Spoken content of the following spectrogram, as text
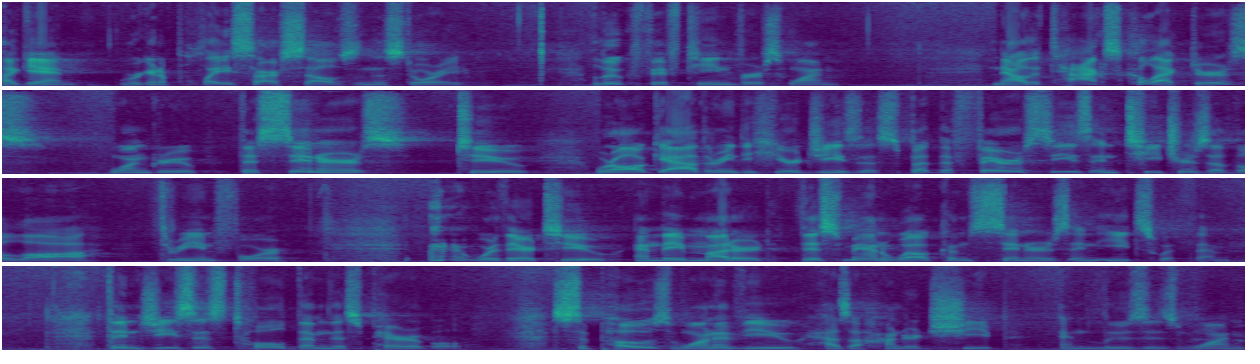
again, we're going to place ourselves in the story. Luke 15, verse 1. Now, the tax collectors, one group, the sinners, two, were all gathering to hear Jesus, but the Pharisees and teachers of the law, three and four, were there too, and they muttered, This man welcomes sinners and eats with them. Then Jesus told them this parable Suppose one of you has a hundred sheep and loses one.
